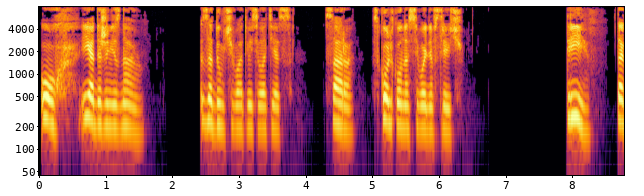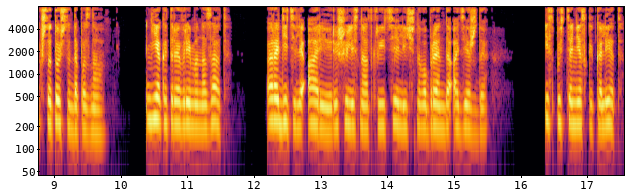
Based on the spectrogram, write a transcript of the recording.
«Ох, я даже не знаю», — задумчиво ответил отец. «Сара, сколько у нас сегодня встреч?» «Три, так что точно допоздна». Некоторое время назад родители Арии решились на открытие личного бренда одежды и спустя несколько лет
